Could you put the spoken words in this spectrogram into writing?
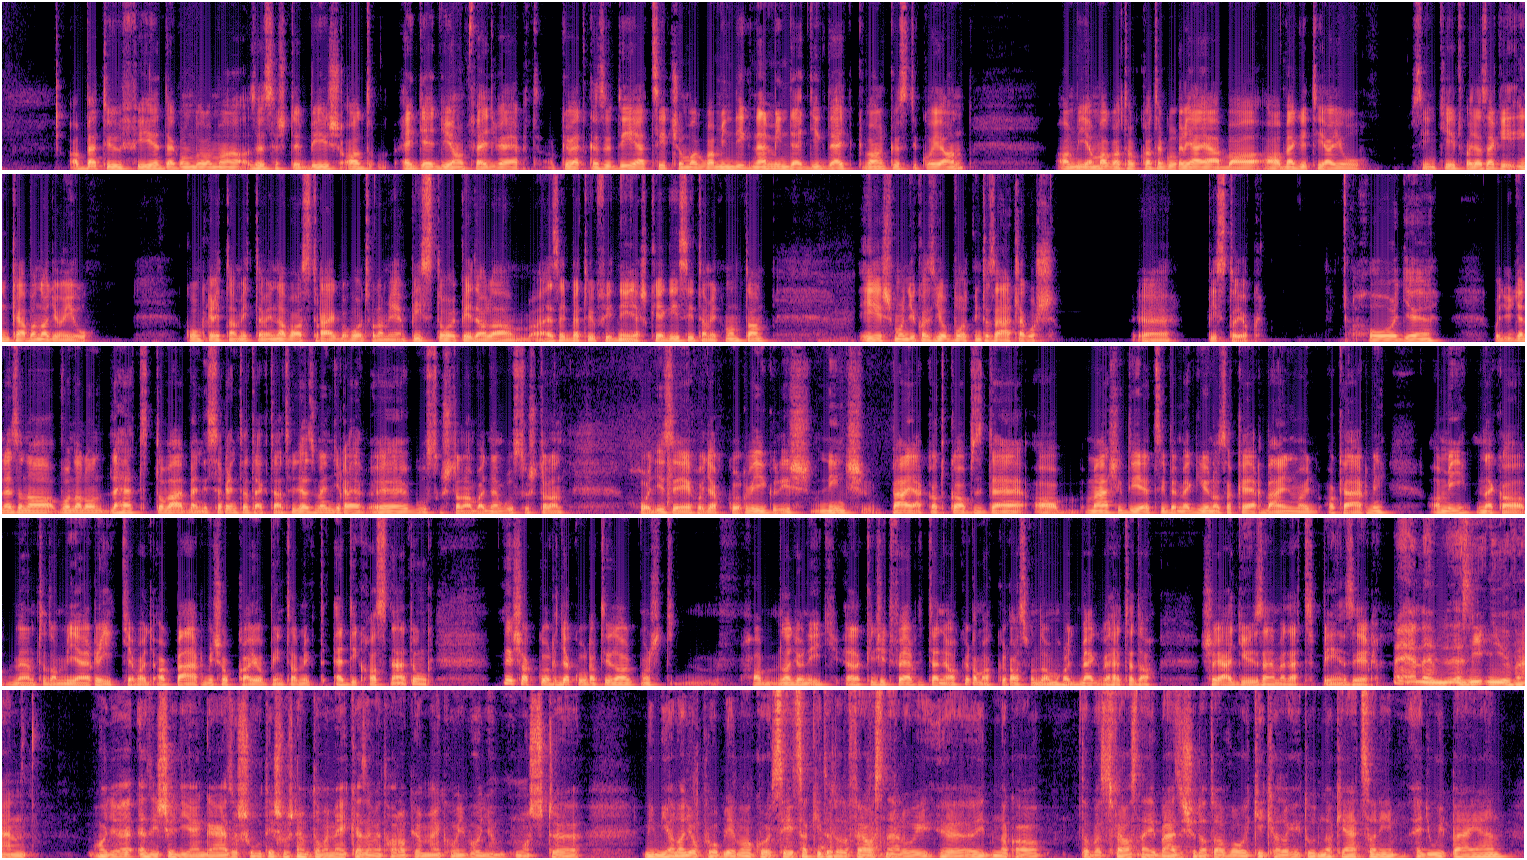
a Battlefield, de gondolom az összes többi is ad egy-egy olyan fegyvert a következő DLC csomagban, mindig nem mindegyik, de egy, van köztük olyan, ami a magatok kategóriájába a megüti a jó szintjét, vagy az egész, inkább a nagyon jó. Konkrétan, mit tudom én, Naval strike volt valamilyen pisztoly, például a, ez egy Battlefield 4-es kiegészít, amit mondtam, és mondjuk az jobb volt, mint az átlagos ö, pisztolyok hogy, hogy ugyanezen a vonalon lehet tovább menni szerintetek? Tehát, hogy ez mennyire gusztustalan, vagy nem gusztustalan? hogy izé, hogy akkor végül is nincs pályákat kapsz, de a másik DLC-be meg jön az a kerbány, vagy akármi, aminek a nem tudom milyen rétje, vagy bármi sokkal jobb, mint amit eddig használtunk, és akkor gyakorlatilag most ha nagyon így kicsit ferdíteni akarom, akkor azt mondom, hogy megveheted a saját győzelmedet pénzért. Nem, nem, ez nyilván, hogy ez is egy ilyen gázos út, és most nem tudom, hogy melyik kezemet harapjam meg, hogy, hogy most mi, mi a nagyobb probléma, akkor, hogy szétszakítod a felhasználóidnak a felhasználói bázisodat avval, hogy kik az, akik tudnak játszani egy új pályán,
